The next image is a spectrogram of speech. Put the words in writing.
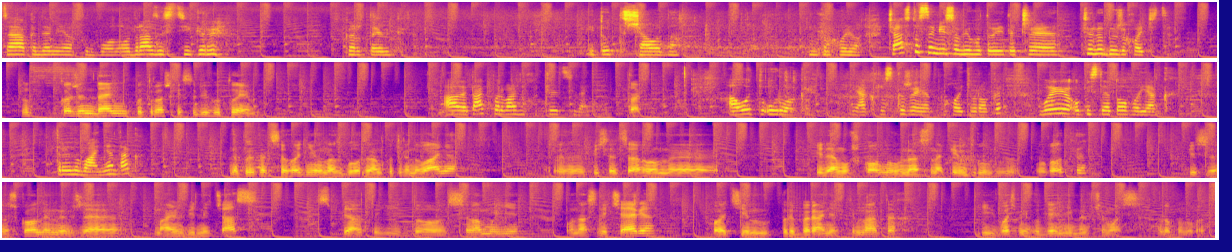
це академія футболу. Одразу стікери, картинки. І тут ще одна. Мікрохвильова. Часто самі собі готуєте, чи, чи не дуже хочеться? Ну, кожен день потрошки собі готуємо. Але так переважно цей день. Так. А от уроки. Як розкажи, як проходять уроки? Ви опісля того, як тренування, так? Наприклад, сьогодні у нас було зранку тренування. Е, Після цього ми йдемо в школу, у нас на півдругу уроки. Після школи ми вже маємо вільний час з 5 до 7. У нас вечеря, потім прибирання в кімнатах і в 8 годині ми вчимось, робимо уроки.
